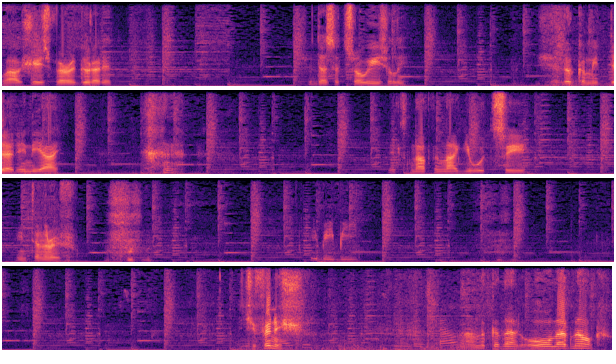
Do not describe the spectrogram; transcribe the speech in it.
Wow, she's very good at it. She does it so easily. She's looking me dead in the eye. it's nothing like you would see in Tenerife. hey baby. Did you finish? And look at that, all that milk.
